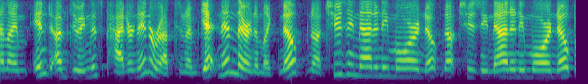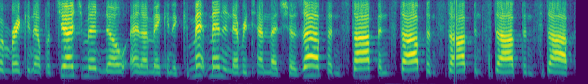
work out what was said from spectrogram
and I'm in, I'm doing this pattern interrupt, and I'm getting in there, and I'm like, nope, not choosing that anymore. Nope, not choosing that anymore. Nope, I'm breaking up with judgment. No, and I'm making a commitment, and every time that shows up, and stop, and stop, and stop, and stop, and stop.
